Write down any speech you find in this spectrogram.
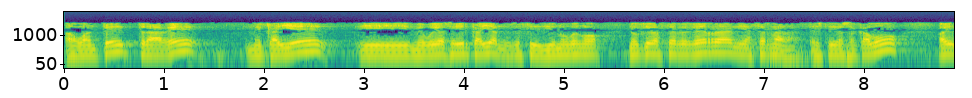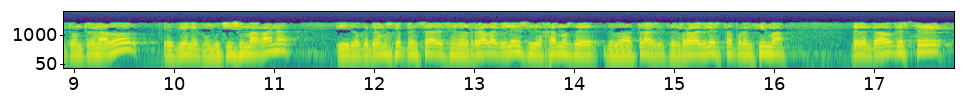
aguanté, tragué, me callé y me voy a seguir callando. Es decir, yo no vengo, no quiero hacer guerra ni hacer nada. Esto ya se acabó. Hay otro entrenador que viene con muchísima gana y lo que tenemos que pensar es en el Real Avilés y dejarnos de, lo de atrás. El Real Avilés está por encima del entrenador que esté,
